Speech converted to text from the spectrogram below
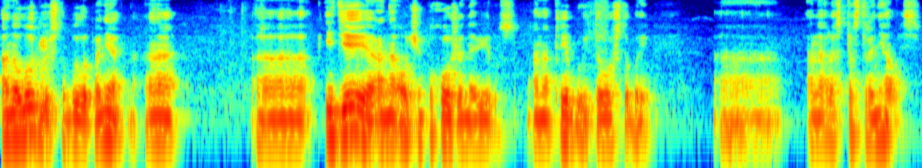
аналогию, чтобы было понятно. Она идея, она очень похожа на вирус. Она требует того, чтобы а, она распространялась.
